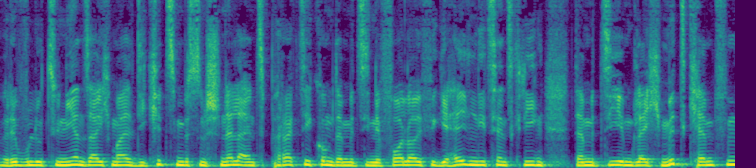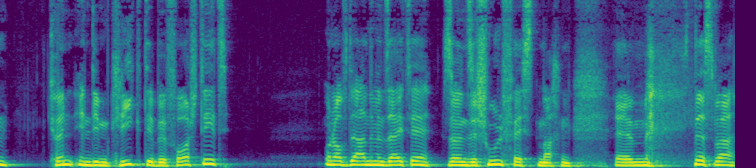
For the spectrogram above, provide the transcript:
revolutionieren, sage ich mal. Die Kids müssen schneller ins Praktikum, damit sie eine vorläufige Heldenlizenz kriegen, damit sie eben gleich mitkämpfen können in dem Krieg, der bevorsteht und auf der anderen Seite sollen sie Schulfest machen. Ähm, das war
